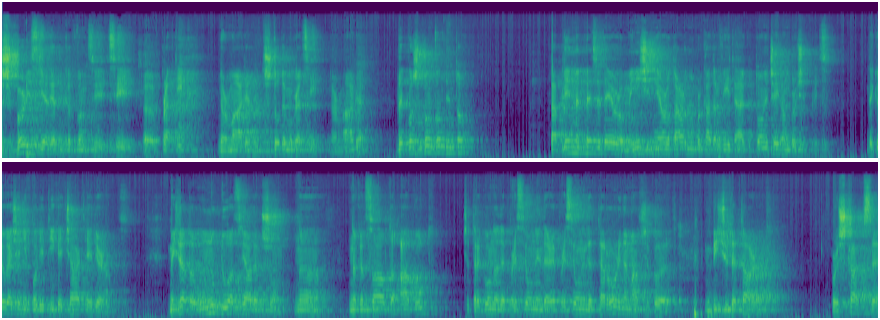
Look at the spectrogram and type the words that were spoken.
zhbëri zgjedhjet në këtë vend si si praktikë normale në çdo demokraci normale Dhe po zhbën vendin tonë. Ta blejnë me pesëdhjetë euro, me njëqind euro të ardhmën për katër vite, a e kuptoni ça i kanë bërë Shqipërisë? Dhe kjo ka qenë një politikë e qartë e Edi Ramës. Megjithatë, unë nuk dua të zgjatem shumë në në këtë sallë të akullt që tregon edhe presionin dhe represionin dhe terrorin e madh që bëhet mbi qytetarët për shkak se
